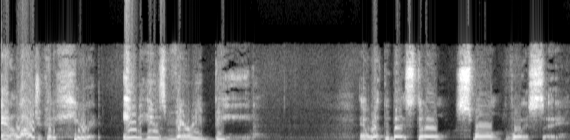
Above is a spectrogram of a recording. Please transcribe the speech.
And Elijah could hear it in his very being. And what did that still small voice say?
